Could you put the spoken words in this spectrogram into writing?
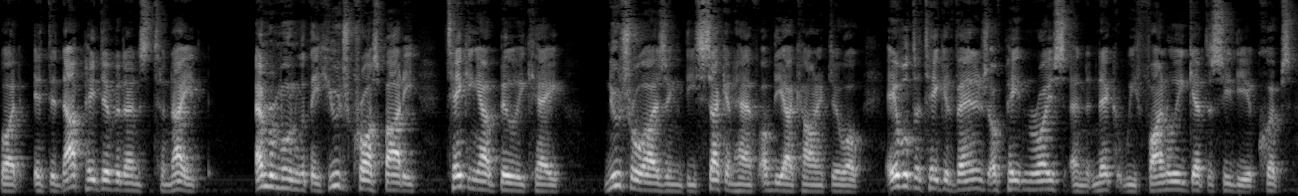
but it did not pay dividends tonight. Ember Moon with a huge crossbody taking out Billie Kay. Neutralizing the second half of the iconic duo, able to take advantage of Peyton Royce and Nick. We finally get to see the Eclipse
